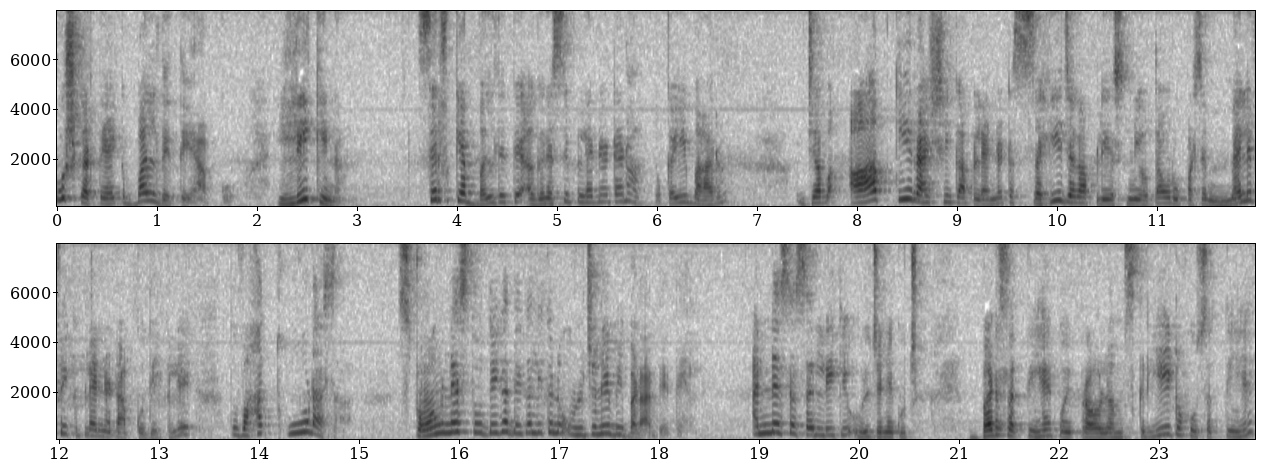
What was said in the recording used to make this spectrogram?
पुश करते हैं, एक बल देते हैं आपको। लेकिन सिर्फ़ क्या बल देते हैं? अग्रेसिव प्लेनेट है ना तो कई बार जब आपकी राशि का प्लेनेट सही जगह प्लेस नहीं होता और ऊपर से मेलिफिक प्लेनेट आपको देख ले तो वहाँ थोड़ा सा स्ट्रॉन्गनेस तो देगा देगा, लेकिन उलझने भी बढ़ा देते हैं। अननेसेसरली की उलझने कुछ बढ़ सकती हैं, कोई प्रॉब्लम्स क्रिएट हो सकती हैं,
